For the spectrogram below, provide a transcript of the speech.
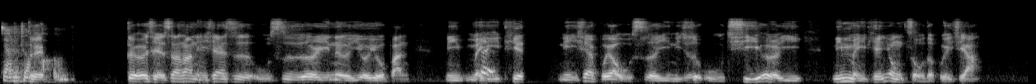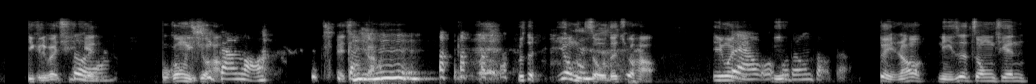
这样就好了。对，而且莎莎，你现在是五四二一那个幼幼班，你每天你现在不要五四二一，你就是五七二一，你每天用走的回家，一个礼拜七天，五公里就好。哦，七缸，不是用走的就好。因为对啊，我我都用走的。对，然后你这中间，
